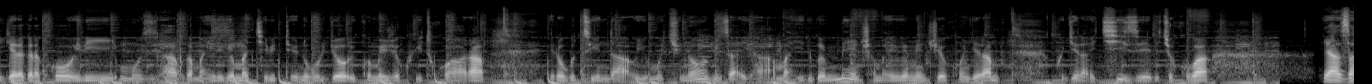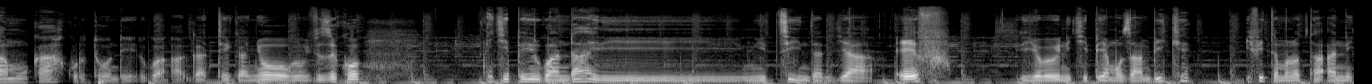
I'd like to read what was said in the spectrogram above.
igaragara ko iri mu zihabwa amahirwe make bitewe n'uburyo ikomeje kwitwara. Rero gutsinda uyu mukino bizayiha amahirwe menshi amahirwe menshi yo kongera kugira icyizere cyo kuba yazamuka ku rutonde rw'agateganyo. Bivuze ko ikipe y'u Rwanda iri mu itsinda rya F riyobowe n'ikipe ya Mozambique ifite amanota ane.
